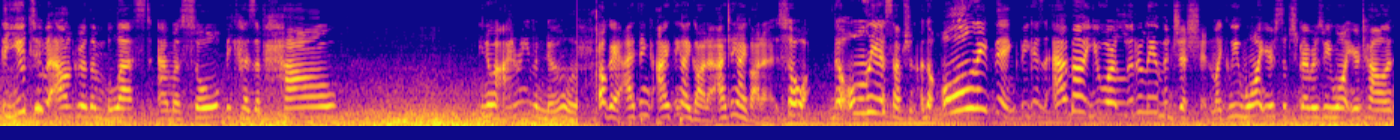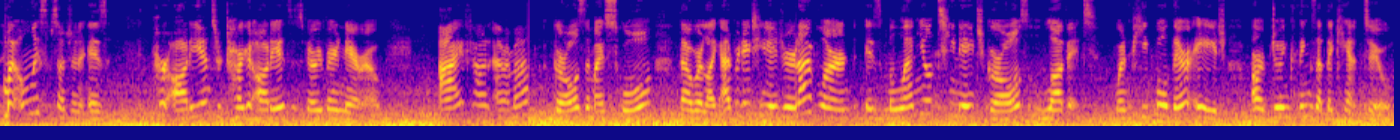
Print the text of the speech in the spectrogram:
The YouTube algorithm blessed Emma Soul because of how you know what, I don't even know. Okay, I think I think I got it. I think I got it. So the only assumption, the only thing, because Emma, you are literally a magician. Like we want your subscribers, we want your talent. My only assumption is her audience, her target audience is very, very narrow. I found Emma girls in my school that were like everyday teenagers. What I've learned is millennial teenage girls love it when people their age are doing things that they can't do.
